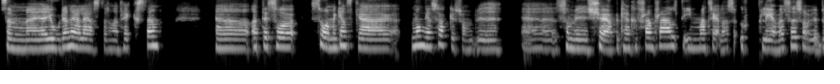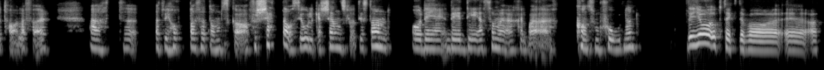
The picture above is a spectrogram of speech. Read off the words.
som eh, jag gjorde när jag läste den här texten. Uh, att det är så, så med ganska många saker som vi, uh, som vi köper, kanske framförallt immateriella, alltså upplevelser som vi betalar för. Att, uh, att vi hoppas att de ska försätta oss i olika känslotillstånd och det, det är det som är själva konsumtionen. Det jag upptäckte var att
